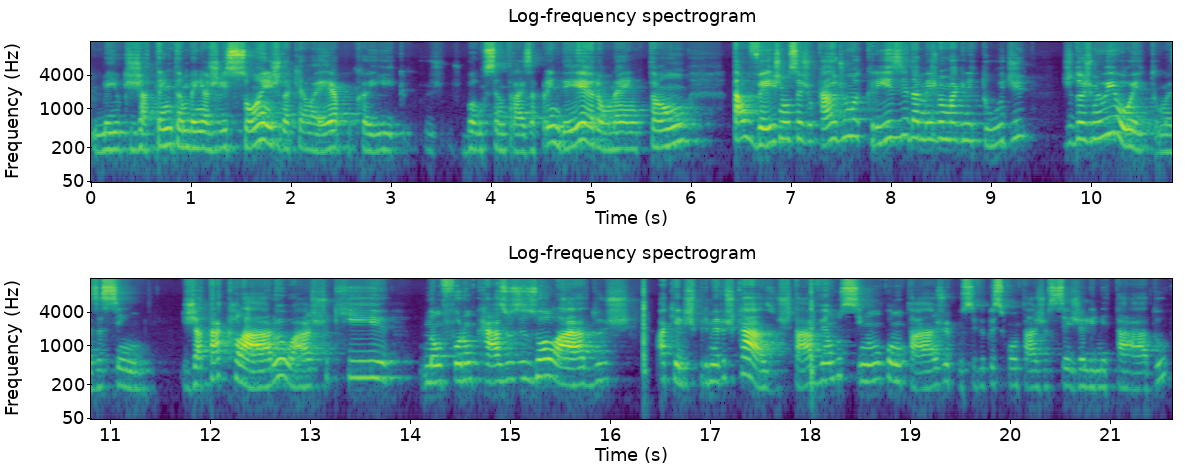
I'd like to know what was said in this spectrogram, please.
meio que já tem também as lições daquela época e os bancos centrais aprenderam, né? Então, talvez não seja o caso de uma crise da mesma magnitude de 2008, mas assim, já está claro, eu acho que não foram casos isolados aqueles primeiros casos. Está havendo sim um contágio, é possível que esse contágio seja limitado,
